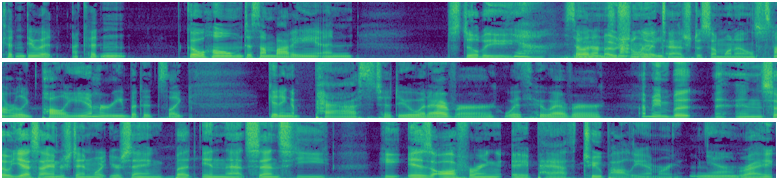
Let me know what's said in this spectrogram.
couldn't do it. I couldn't go home to somebody and, Still be yeah. So I don't, it's not emotionally really, attached to someone else. it's not really polyamory, but it's like getting a pass to do whatever with whoever. I mean, but and so yes, I understand what you're saying, but in that sense, he he is offering a path to polyamory, Yeah. right?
